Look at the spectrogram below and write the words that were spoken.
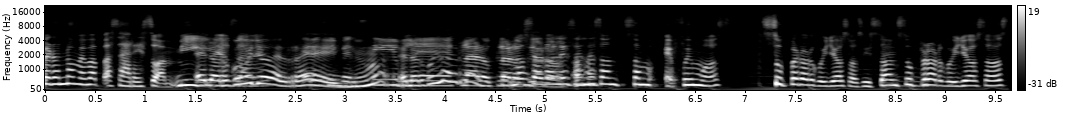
pero no me va a pasar eso a mí. El orgullo sabes. del rey. El orgullo del claro, rey. claro, Los claro. adolescentes son, son- eh, fuimos súper orgullosos y son súper orgullosos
